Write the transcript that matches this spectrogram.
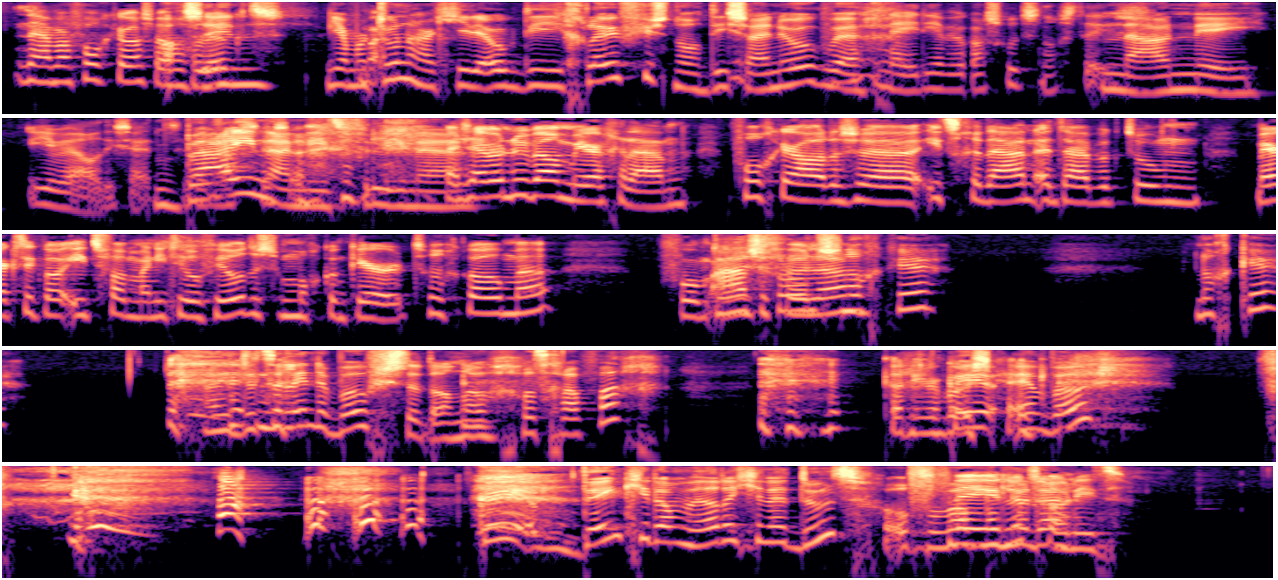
Nou, maar vorige keer was het wel Als gelukt. in- Ja, maar, Maar- toen had je ook die gleufjes nog. Die zijn nu ook weg. Nee, die heb ik als goed is nog steeds. Nou, nee. Jawel, die zijn Bijna niet, Maar Feline. ze hebben nu wel meer gedaan. Vorige keer hadden ze iets gedaan en daar heb ik toen merkte ik wel iets van, maar niet heel veel. Dus toen mocht ik een keer terugkomen voor hem Doe aan te ons nog een keer. Nog een keer? Oh, je doet alleen de bovenste dan nog. Wat grappig. kan niet meer Kun boos je, en boos? Je, denk je dan wel dat je het doet? Of wat Nee, het lukt gewoon niet.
